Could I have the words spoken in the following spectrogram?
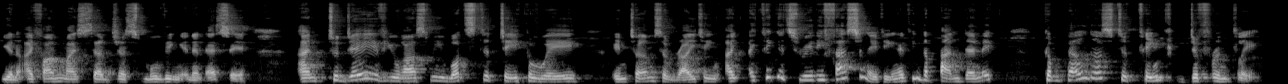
You know, I found myself just moving in an essay. And today, if you ask me, what's the takeaway in terms of writing? I, I think it's really fascinating. I think the pandemic compelled us to think differently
